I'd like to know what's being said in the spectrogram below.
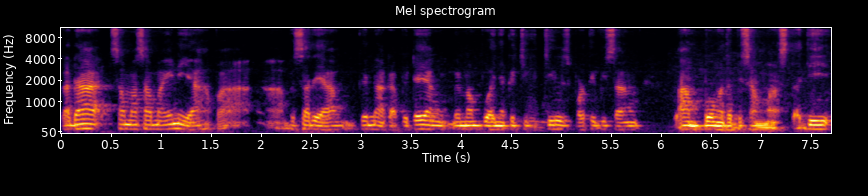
kada sama-sama ini ya apa eh, besar ya mungkin agak beda yang memang buahnya kecil-kecil seperti pisang Lampung atau pisang Mas tadi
